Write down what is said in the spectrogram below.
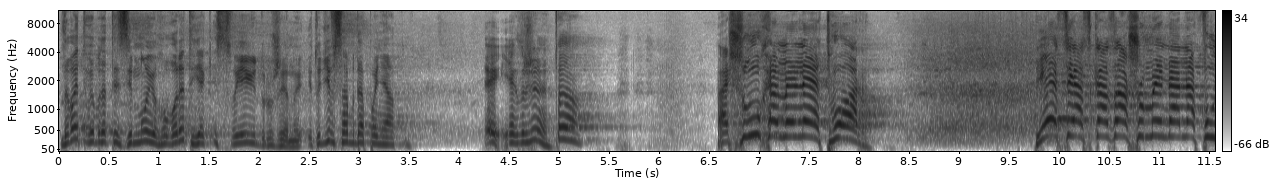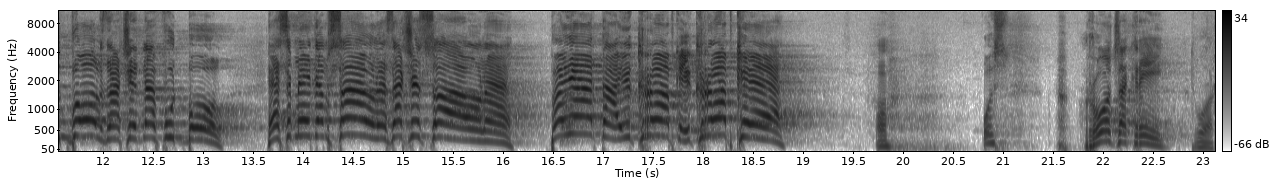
Давайте ви будете зі мною говорити, як із своєю дружиною, і тоді все буде понятно. Ей, як дружина? Так. А слухай мене, твор! Якщо я сказав, що ми не на футбол, значить на футбол. Якщо ми йдемо в сауну, значить сауна. Понятно? І кропки, і кропки. О. Ось. Рот закрий, твор.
